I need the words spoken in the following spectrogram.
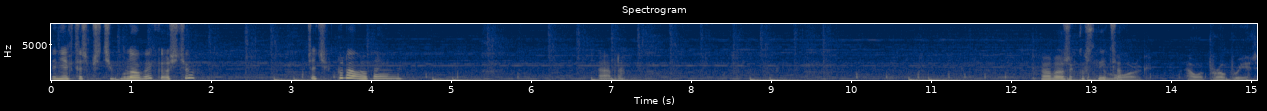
Ty nie chcesz przeciwbólowych, gościu? Przeciwbólowe. Dobra. O Boże, The kostnica. morgue. How appropriate.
